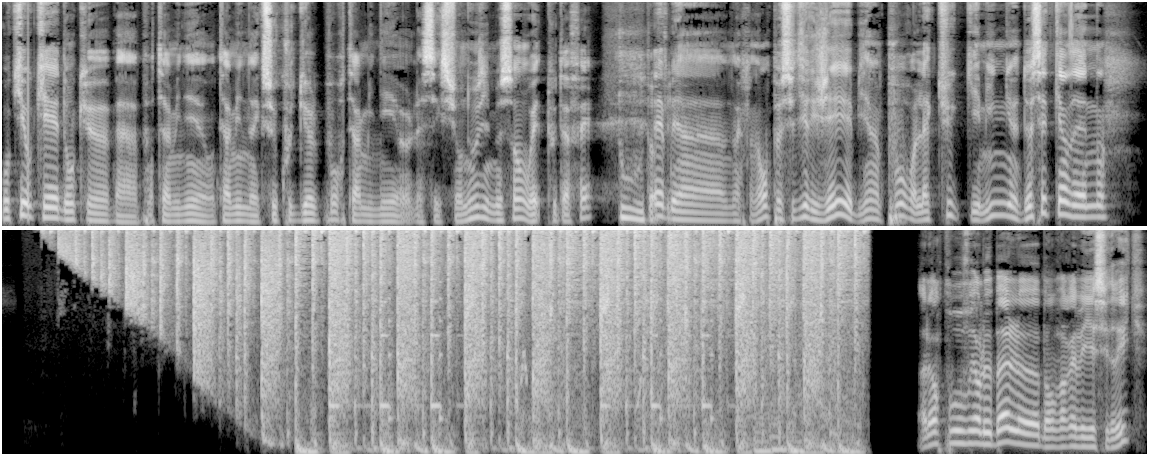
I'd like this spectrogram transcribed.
Ok, ok. Donc, euh, bah, pour terminer, on termine avec ce coup de gueule pour terminer euh, la section news, il me semble. Ouais, tout à fait. Tout à Eh fait. bien, maintenant, on peut se diriger, eh bien, pour l'actu gaming de cette quinzaine. Alors, pour ouvrir le bal, euh, bah, on va réveiller Cédric.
